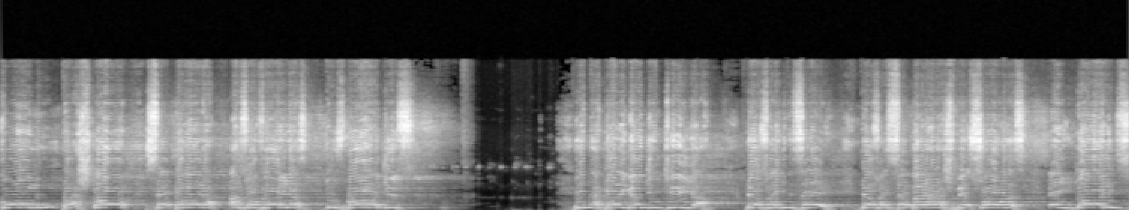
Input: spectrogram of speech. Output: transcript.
como um pastor separa as ovelhas dos bodes. E naquele grande dia, Deus vai dizer, Deus vai separar as pessoas em dois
